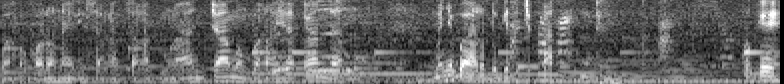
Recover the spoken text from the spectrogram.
bahwa corona ini sangat-sangat mengancam, membahayakan dan menyebar begitu cepat. Oke,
